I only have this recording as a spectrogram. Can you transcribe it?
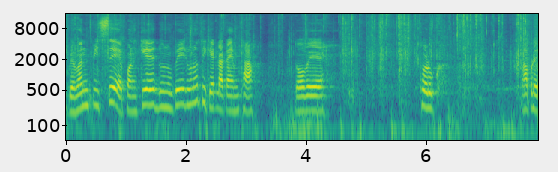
આપણે વન પીસ છે, પણ કેદુનું પહેર્યું નથી, કેટલા ટાઈમ થા? તો હવે થોડુંક આપણે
